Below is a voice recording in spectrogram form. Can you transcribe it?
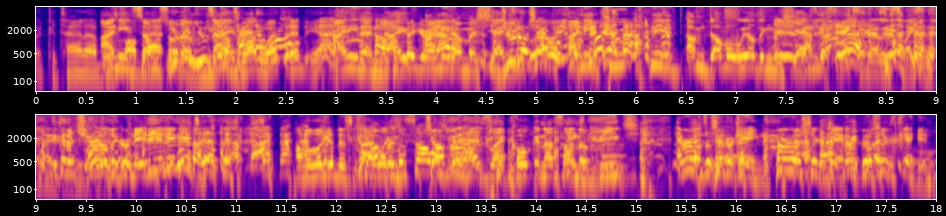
a katana. A I need some bat. sort You can of use a knife. katana, bro? weapon. Yeah, I need a I'll knife. I need out. a machete. Judo champion? I need two. I need. A, I'm double wielding machete. accidentally slice his leg. He's gonna channel the Grenadian in you. I'm gonna look at this guy like chopping, Marcel was chopping right. heads like coconuts on the beach. Everyone's a sugar cane. Everyone's a sugar cane. Everyone's sugar cane.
